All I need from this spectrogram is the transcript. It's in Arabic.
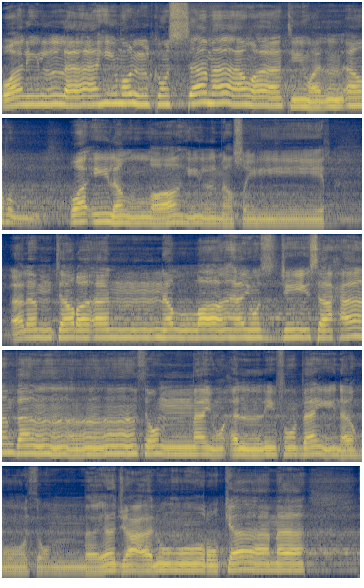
ولله ملك السماوات والأرض وإلى الله المصير. ألم تر أن الله يزجي سحابا ثم يؤلف بينه ثم يجعله ركاماً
